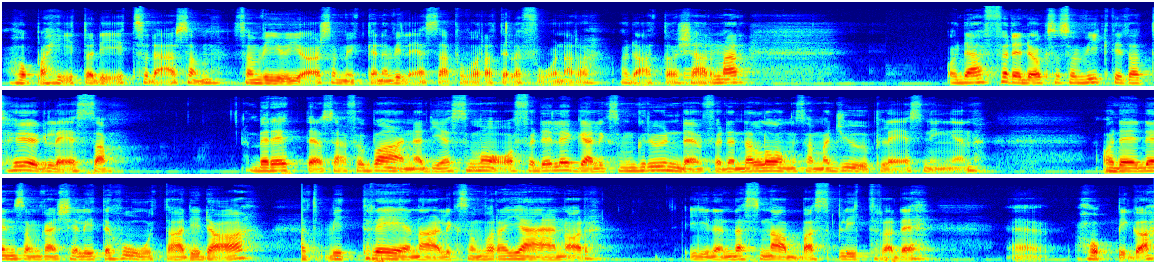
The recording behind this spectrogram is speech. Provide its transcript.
hoppa hit och dit sådär som, som vi ju gör så mycket när vi läser på våra telefoner och, och datorskärmar. Och därför är det också så viktigt att högläsa berättelser för barn när de är små, för det lägger liksom grunden för den där långsamma djupläsningen. Och det är den som kanske är lite hotad idag. Att vi tränar liksom våra hjärnor i den där snabba, splittrade, eh, hoppiga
